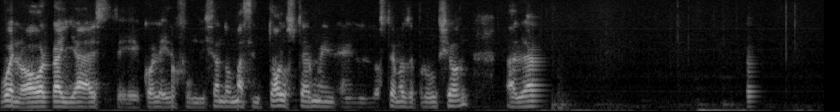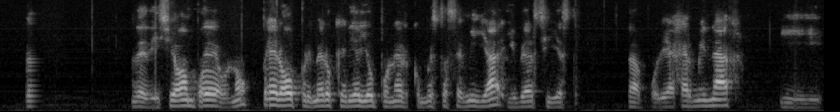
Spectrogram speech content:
bueno, ahora ya este, con la profundizando más en todos los, términos, en los temas de producción, hablar de edición, o no, pero primero quería yo poner como esta semilla y ver si esta podía germinar y,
